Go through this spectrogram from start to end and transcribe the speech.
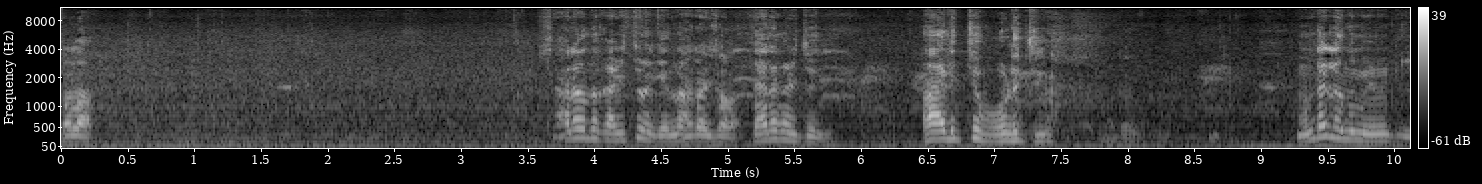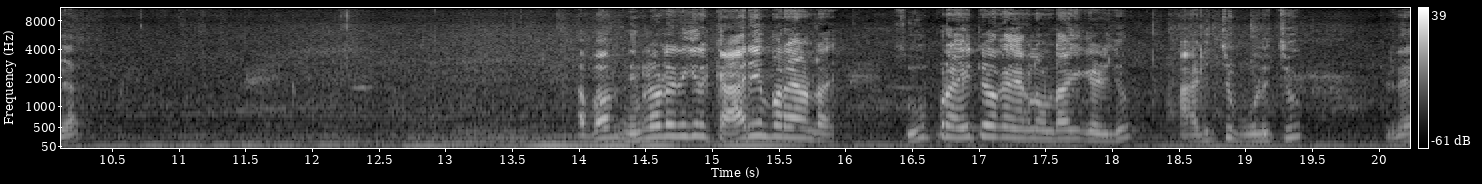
കൊള്ളാം. ശാലം ഒന്ന് കഴിച്ചു നോക്കി എന്നാ. കഴിച്ചോളാം. ശാലം കഴിച്ചു നോക്കി. അടിച്ചു പൊളിച്ചു. മുണ്ടയിലൊന്നും വീണിട്ടില്ല. അപ്പം നിങ്ങളോട് എനിക്കൊരു കാര്യം പറയാനുണ്ടായി സൂപ്പർ ഐറ്റം ഒക്കെ ഞങ്ങൾ ഉണ്ടാക്കി കഴിഞ്ഞു. അടിച്ചു പൊളിച്ചു. പിന്നെ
